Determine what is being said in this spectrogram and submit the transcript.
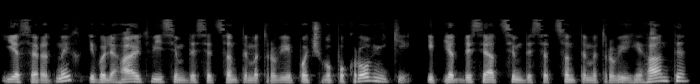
є серед них і вилягають 80 сантиметрові почвопокровніки і 50-70 сантиметрові гіганти,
